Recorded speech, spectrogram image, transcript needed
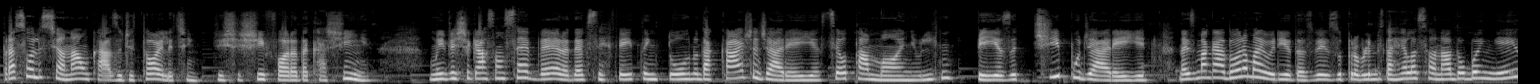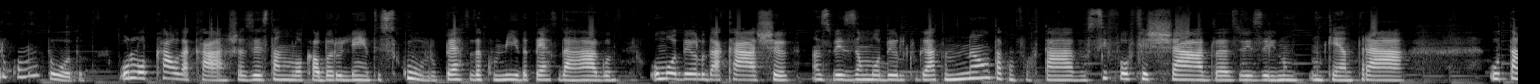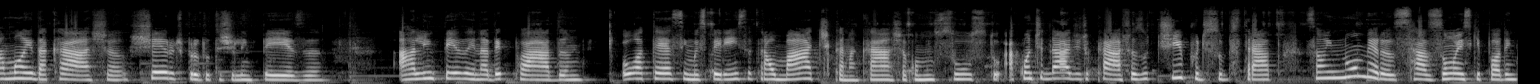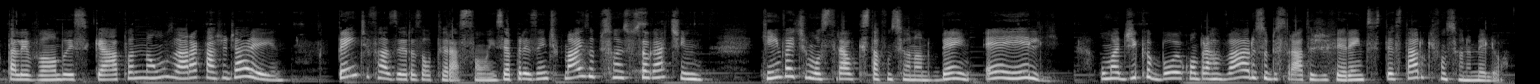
Para solucionar um caso de toileting, de xixi fora da caixinha, uma investigação severa deve ser feita em torno da caixa de areia, seu tamanho, limpeza tipo de areia. Na esmagadora maioria das vezes, o problema está relacionado ao banheiro como um todo. O local da caixa, às vezes está num local barulhento, escuro, perto da comida, perto da água. O modelo da caixa, às vezes é um modelo que o gato não está confortável. Se for fechado, às vezes ele não, não quer entrar. O tamanho da caixa, cheiro de produtos de limpeza, a limpeza inadequada ou até assim uma experiência traumática na caixa, como um susto, a quantidade de caixas, o tipo de substrato, são inúmeras razões que podem estar levando esse gato a não usar a caixa de areia. Tente fazer as alterações e apresente mais opções para o seu gatinho. Quem vai te mostrar o que está funcionando bem é ele. Uma dica boa é comprar vários substratos diferentes e testar o que funciona melhor.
